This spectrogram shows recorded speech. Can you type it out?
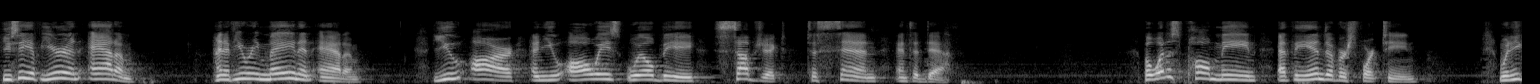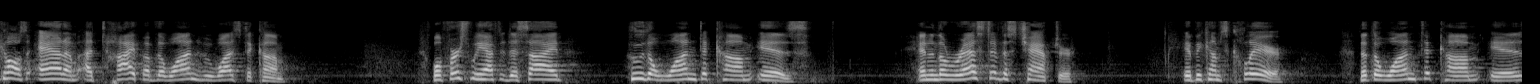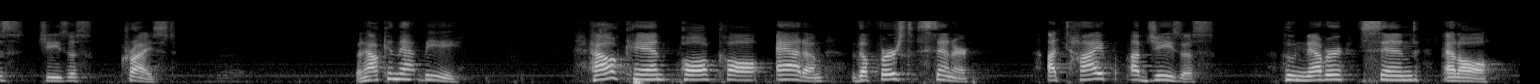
You see, if you're in Adam, and if you remain in Adam, you are and you always will be subject to sin and to death. But what does Paul mean at the end of verse 14 when he calls Adam a type of the one who was to come? Well, first we have to decide who the one to come is. And in the rest of this chapter, it becomes clear that the one to come is Jesus Christ. But how can that be? How can Paul call Adam the first sinner, a type of Jesus who never sinned at all?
